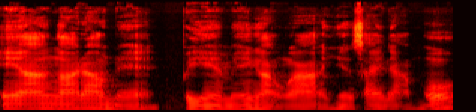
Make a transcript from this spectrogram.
အင်အား9000နဲ့ဘယင်မင်းကောင်ကရင်ဆိုင်တာမို့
